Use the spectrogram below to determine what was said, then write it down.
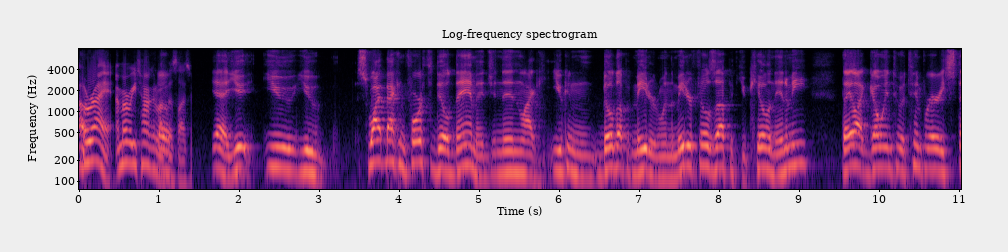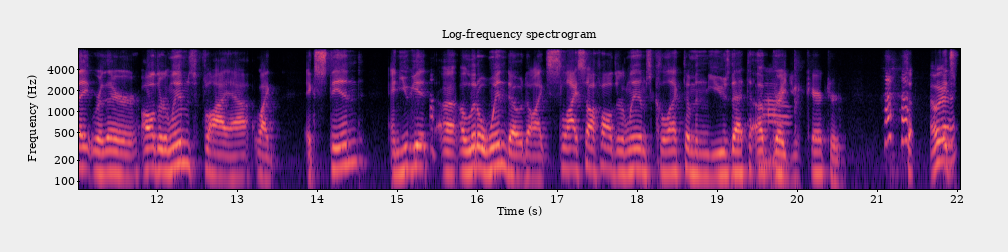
Oh right, I remember you talking about this last week. Yeah, you you you swipe back and forth to deal damage, and then like you can build up a meter. When the meter fills up, if you kill an enemy, they like go into a temporary state where their all their limbs fly out, like extend, and you get a, a little window to like slice off all their limbs, collect them, and use that to upgrade Wow. your character. Okay. It's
